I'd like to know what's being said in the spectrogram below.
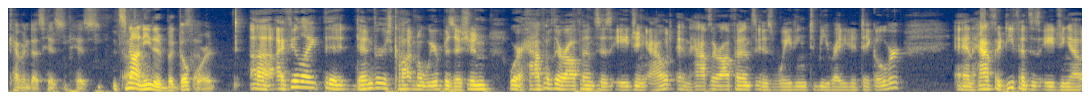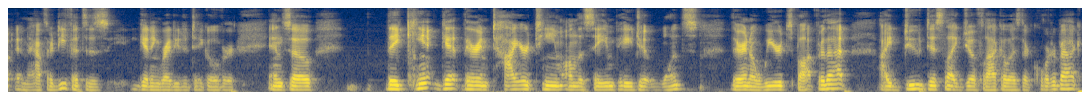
Kevin does his his. It's uh, not needed, but go so- for it. Uh, I feel like that Denver's caught in a weird position where half of their offense is aging out and half their offense is waiting to be ready to take over, and half their defense is aging out and half their defense is getting ready to take over, and so they can't get their entire team on the same page at once. They're in a weird spot for that. I do dislike Joe Flacco as their quarterback.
